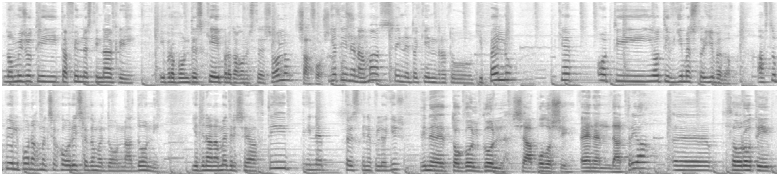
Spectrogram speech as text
νομίζω ότι τα αφήνουν στην άκρη οι προπονητές και οι πρωταγωνιστές όλων. Σαφώς. Γιατί είναι ένα μάτς, είναι το κίνητρο του κυπέλου και ό,τι, ό,τι βγει μέσα στο γήπεδο. Αυτό που λοιπόν έχουμε ξεχωρίσει εδώ με τον Αντώνη για την αναμέτρηση αυτή είναι, πες την επιλογή σου. Είναι το goal goal σε απόδοση 1,93. Ε, θεωρώ ότι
